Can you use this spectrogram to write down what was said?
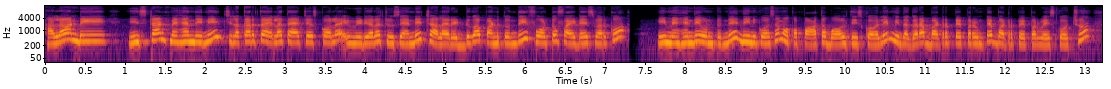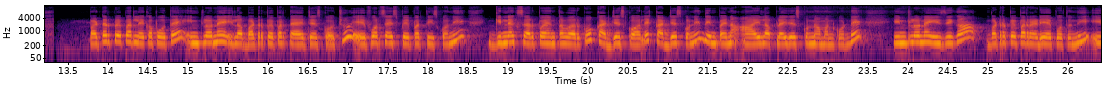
హలో అండి ఇన్స్టాంట్ మెహందీని జీలకర్రతో ఎలా తయారు చేసుకోవాలో ఈ వీడియోలో చూసేయండి. చాలా రెడ్గా పండుతుంది ఫోర్ టు ఫైవ్ డేస్ వరకు ఈ మెహందీ ఉంటుంది. దీనికోసం ఒక పాత బౌల్ తీసుకోవాలి. మీ దగ్గర బటర్ పేపర్ ఉంటే బటర్ పేపర్ వేసుకోవచ్చు. బటర్ పేపర్ లేకపోతే ఇంట్లోనే ఇలా బటర్ పేపర్ తయారు చేసుకోవచ్చు. ఏ ఫోర్ సైజ్ పేపర్ తీసుకొని గిన్నెకి సరిపోయేంత వరకు కట్ చేసుకోవాలి. కట్ చేసుకొని దీనిపైన ఆయిల్ అప్లై చేసుకున్నాం అనుకోండి ఇంట్లోనే ఈజీగా బటర్ పేపర్ రెడీ అయిపోతుంది. ఈ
